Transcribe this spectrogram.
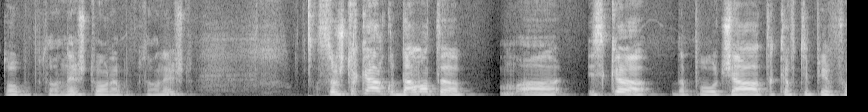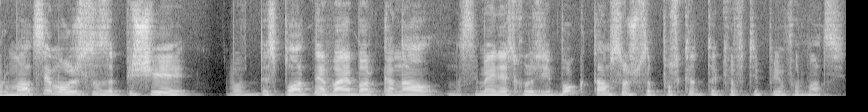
Той е попитал нещо, не е попитал нещо. Също така, ако дамата а, иска да получава такъв тип информация, може да се запише в безплатния Viber канал на семейния екскурзии Бог, там също се пускат такъв тип информация.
